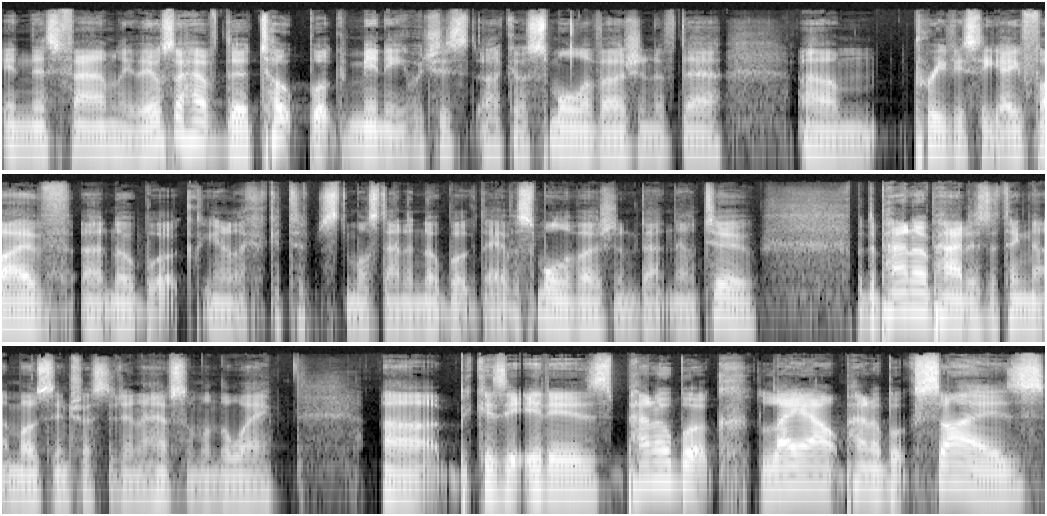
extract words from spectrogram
in this family. They also have the Totebook Mini, which is like a smaller version of their um, previously A5 uh, notebook. You know, like a more standard notebook. They have a smaller version of that now too. But the PanoPad is the thing that I'm most interested in. I have some on the way uh, because it, it is PanoBook layout, PanoBook size,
